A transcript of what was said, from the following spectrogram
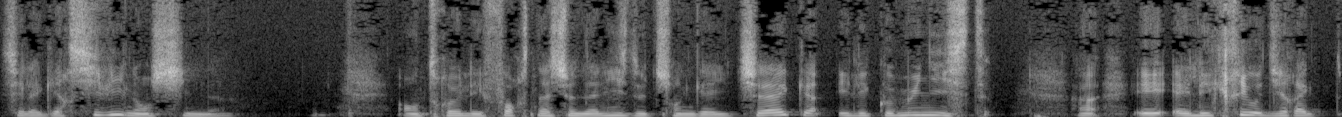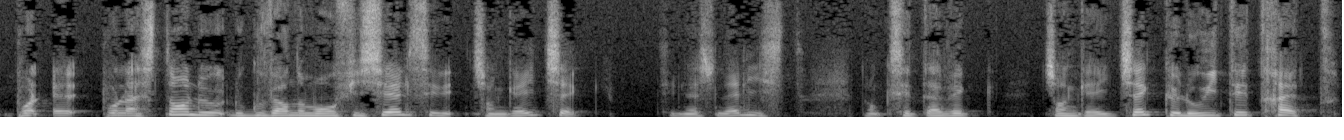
c'est la guerre civile en Chine entre les forces nationalistes de Chiang Kai-shek et les communistes. Hein. et elle écrit au direct. Pour, l'instant, le, gouvernement officiel, c'est Chiang Kai-shek, c'est nationaliste. Donc c'est avec Chiang Kai-shek que l'OIT traite.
